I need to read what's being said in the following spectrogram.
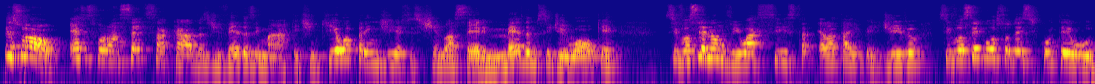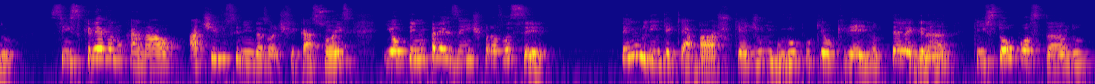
Pessoal, essas foram as sete sacadas de vendas e marketing que eu aprendi assistindo a série Madame C.J. Walker. Se você não viu, assista, ela está imperdível. Se você gostou desse conteúdo, se inscreva no canal, ative o sininho das notificações e eu tenho um presente para você. Tem um link aqui abaixo que é de um grupo que eu criei no Telegram, que estou postando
